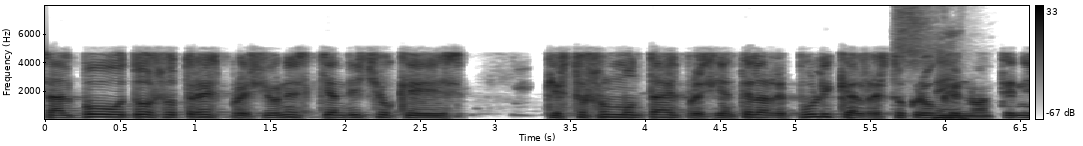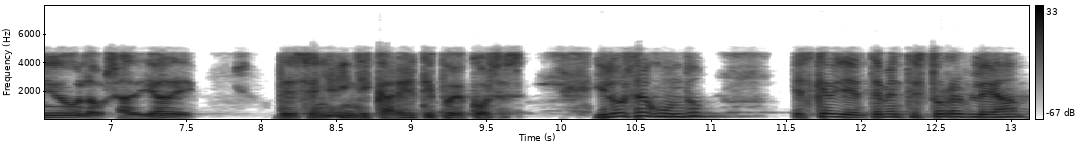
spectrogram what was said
Salvo dos o tres expresiones que han dicho que es que esto es un montaje del presidente de la República, el resto creo que no han tenido la osadía de, de indicar ese tipo de cosas. Y lo segundo es que evidentemente esto refleja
